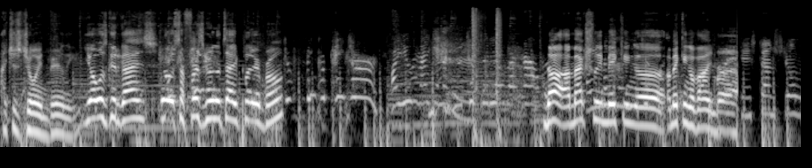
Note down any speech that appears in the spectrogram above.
I just joined barely. Yo, what's good, guys? Yo, it's the first Gorilla Tag player, bro. You finger painter. Are you making a YouTube video right now? No, I'm actually making a, I'm making a vine. Can you stand still,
